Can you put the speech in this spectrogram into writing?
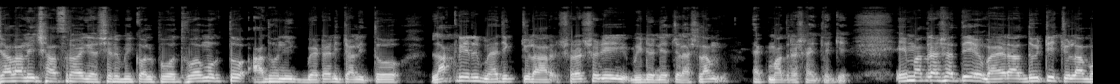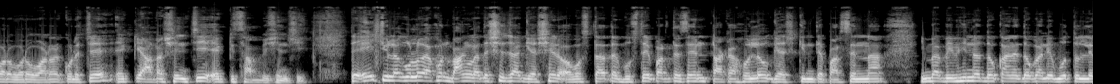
জ্বালানি সাশ্রয় গ্যাসের বিকল্প, ধোঁয়ামুক্ত, আধুনিক ব্যাটারি চালিত লাকড়ির ম্যাজিক চুলার সরাসরি ভিডিও নিয়ে চলে আসলাম এক মাদ্রাসায় থেকে। এই মাদ্রাসাতে ভাইয়েরা দুইটি চুলা বড় বড় অর্ডার করেছে, একটি আঠাশ ইঞ্চি, একটি ছাব্বিশ ইঞ্চি। তো এই চুলাগুলো এখন বাংলাদেশে যা গ্যাসের অবস্থাতে বুঝতেই পারতেছেন, টাকা হলেও গ্যাস কিনতে পারছেন না, কিংবা বিভিন্ন দোকানে দোকানে বোতলে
